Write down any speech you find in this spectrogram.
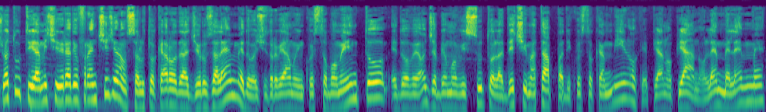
Ciao a tutti amici di Radio Francigena, un saluto caro da Gerusalemme dove ci troviamo in questo momento e dove oggi abbiamo vissuto la decima tappa di questo cammino che piano piano, lemme lemme,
